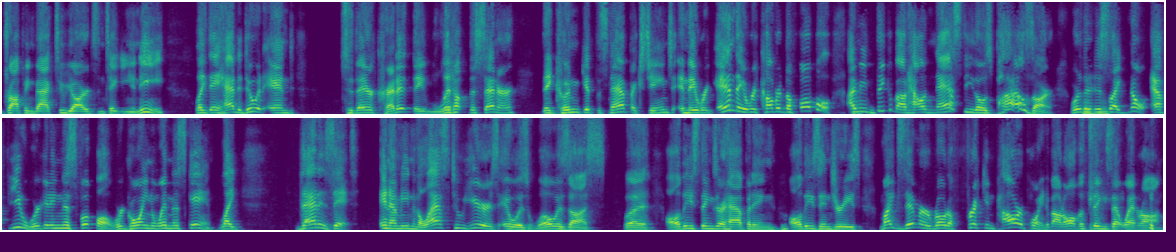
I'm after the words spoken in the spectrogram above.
dropping back two yards and taking a knee. Like they had to do it. And to their credit, they lit up the center. They couldn't get the snap exchange and they were and they recovered the fumble. I mean, mm-hmm. think about how nasty those piles are, where they're just mm-hmm. like, no, F you, we're getting this football. We're going to win this game. Like that is it. And I mean, in the last two years, it was woe is us. Well, all these things are happening, mm-hmm. all these injuries. Mike Zimmer wrote a freaking PowerPoint about all the things that went wrong.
